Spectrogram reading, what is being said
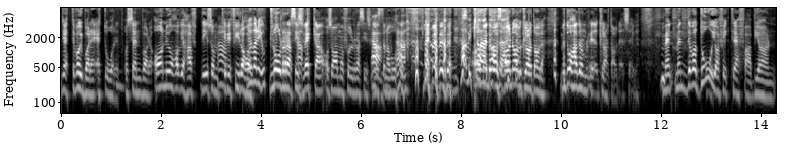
du vet, det var ju bara ett år och sen var det, ja nu har vi haft, det är som Ja. TV4 har, noll rasismvecka och så har man full rasism Ja, resten av året. ja. Har vi Ja, klarat det av det ja, nu har vi klarat av det. Men då hade de klarat av det, säger vi. Men, men det var då jag fick träffa Björn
